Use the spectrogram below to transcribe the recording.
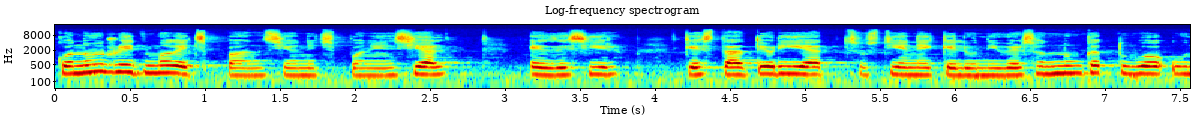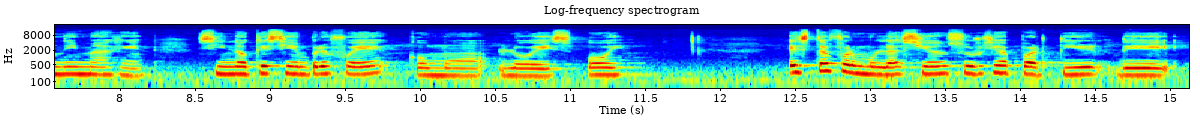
con un ritmo de expansión exponencial, es decir, que esta teoría sostiene que el universo nunca tuvo una imagen, sino que siempre fue como lo es hoy. Esta formulación surge a partir de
